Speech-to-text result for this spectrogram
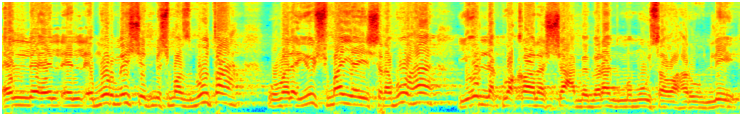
الأمور مشيت مش مظبوطة وما لقيوش مية يشربوها يقول لك وقال الشعب برجم موسى وهارون. ليه؟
